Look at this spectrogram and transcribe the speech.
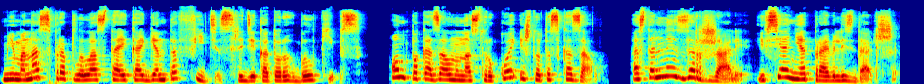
Мимо нас проплыла стайка агентов Фитис, среди которых был Кипс. Он показал на нас рукой и что-то сказал. Остальные заржали, и все они отправились дальше.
